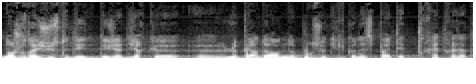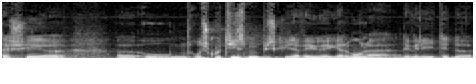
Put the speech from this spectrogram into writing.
non, je voudrais juste déjà dire que euh, le Père d'Orne, pour ceux qui ne le connaissent pas, était très très attaché au, au, scoutisme, puisqu'il avait eu également la, des velléités de,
